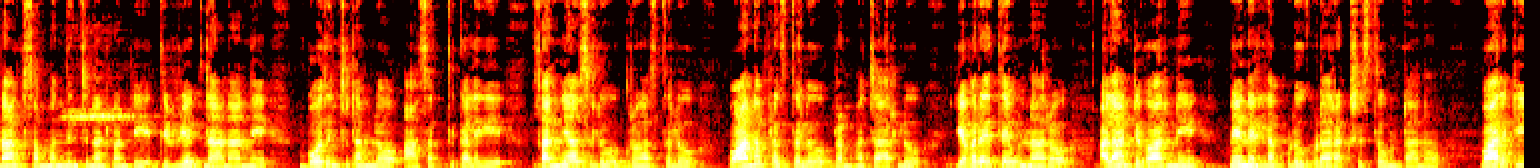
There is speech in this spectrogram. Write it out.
నాకు సంబంధించినటువంటి దివ్య జ్ఞానాన్ని బోధించటంలో ఆసక్తి కలిగి సన్యాసులు గృహస్థులు వానప్రస్థులు బ్రహ్మచారులు ఎవరైతే ఉన్నారో అలాంటి వారిని నేను ఎల్లప్పుడూ కూడా రక్షిస్తూ ఉంటాను. వారికి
